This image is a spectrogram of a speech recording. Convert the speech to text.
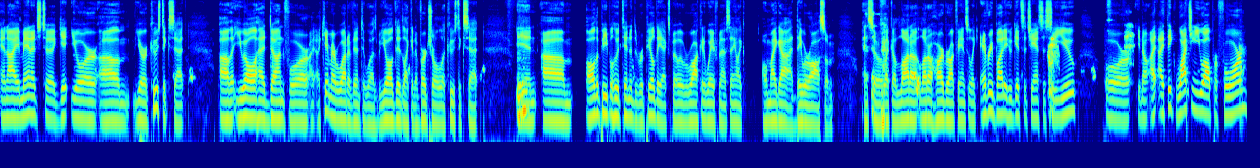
and I managed to get your um, your acoustic set uh, that you all had done for I, I, can't remember what event it was, but you all did like a virtual acoustic set, mm-hmm. and um, all the people who attended the Repeal Day Expo were walking away from that saying like, "Oh my God, they were awesome." And so, like a lot of a lot of hard rock fans, so like everybody who gets a chance to see you, or you know, I, I think watching you all perform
